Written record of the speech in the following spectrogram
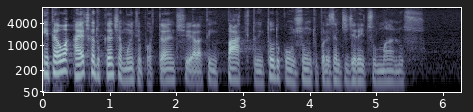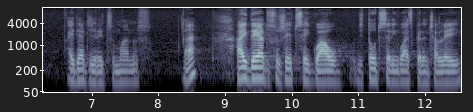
Então, a ética do Kant é muito importante, ela tem impacto em todo o conjunto, por exemplo, de direitos humanos, a ideia de direitos humanos, né? a ideia do sujeito ser igual, de todos serem iguais perante a lei,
